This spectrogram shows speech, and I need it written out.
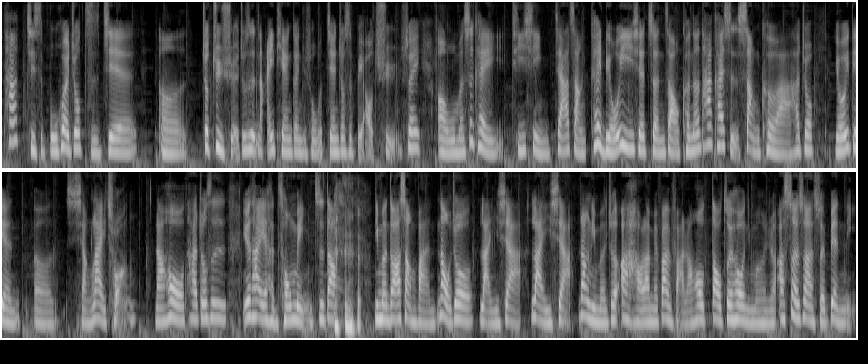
他其实不会就直接呃就拒绝，就是哪一天跟你说我今天就是不要去。所以呃，我们是可以提醒家长，可以留意一些征兆，可能他开始上课啊，他就有一点呃想赖床。然后他就是，因为他也很聪明，知道 你们都要上班，那我就懒一下，赖一下，让你们就啊，好啦，没办法。然后到最后，你们很觉得啊，算了算了，随便你。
